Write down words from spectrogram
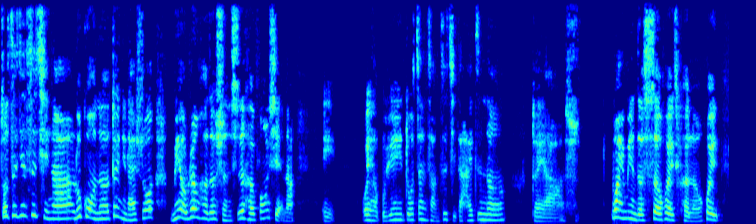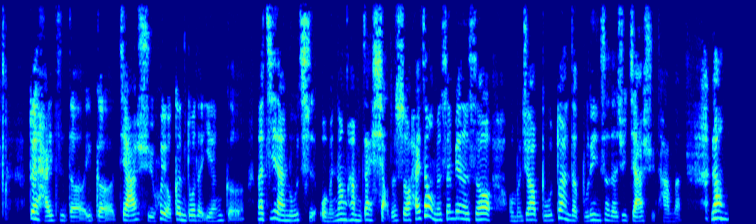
做这件事情啊，如果呢对你来说没有任何的损失和风险呢，诶，为何不愿意多赞赏自己的孩子呢？对啊，外面的社会可能会。对孩子的一个嘉许会有更多的严格。那既然如此，我们让他们在小的时候还在我们身边的时候，我们就要不断的不吝啬的去嘉许他们。让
